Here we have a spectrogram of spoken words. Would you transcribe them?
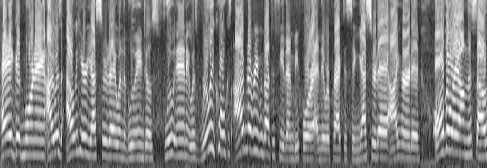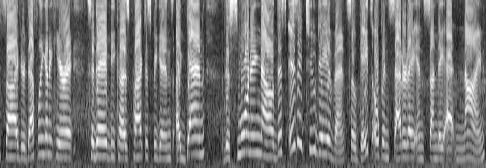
Hey, good morning. I was out here yesterday when the Blue Angels flew in. It was really cool because I've never even got to see them before and they were practicing yesterday. I heard it all the way on the south side. You're definitely going to hear it today because practice begins again this morning. Now, this is a two-day event, so gates open Saturday and Sunday at 9.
